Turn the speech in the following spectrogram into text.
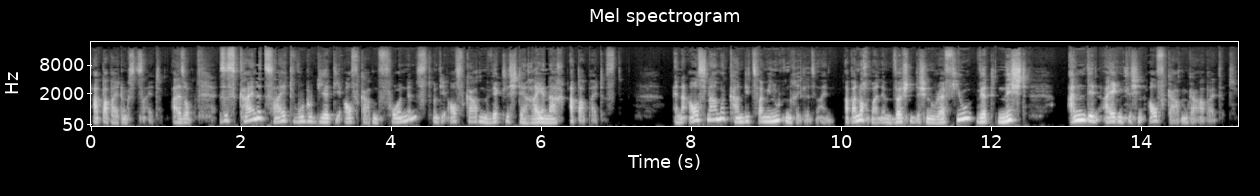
Abarbeitungszeit. Also es ist keine Zeit, wo du dir die Aufgaben vornimmst und die Aufgaben wirklich der Reihe nach abarbeitest. Eine Ausnahme kann die Zwei-Minuten-Regel sein. Aber nochmal, im wöchentlichen Review wird nicht an den eigentlichen Aufgaben gearbeitet.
